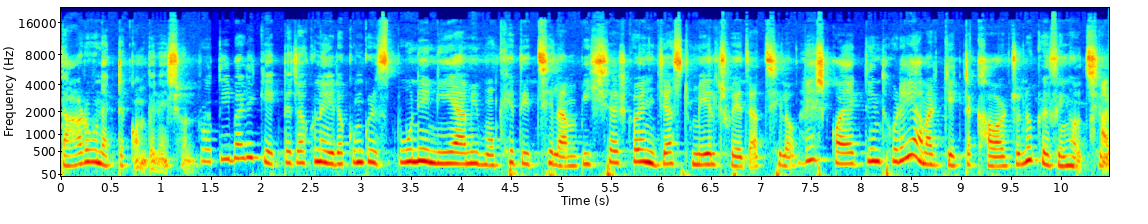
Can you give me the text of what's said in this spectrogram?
দারুণ একটা কম্বিনেশন প্রতিবারই কেকটা যখন এরকম করে স্পুনে নিয়ে আমি মুখে দিচ্ছিলাম, বিশ্বাস করেন জাস্ট মেল্ট হয়ে যাচ্ছিল। বেশ কয়েকদিন ধরেই আমার কেকটা খাওয়ার জন্য ক্রেভিং হচ্ছিল।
